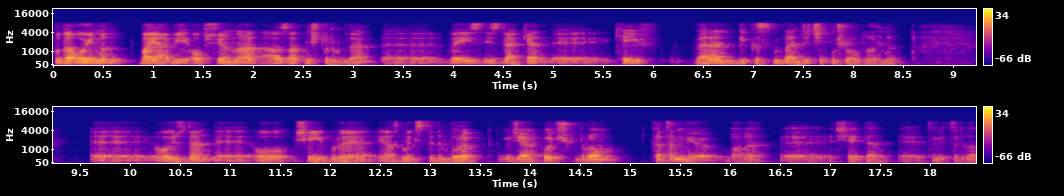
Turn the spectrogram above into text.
Bu da oyunun bayağı bir opsiyonunu azaltmış durumda. E, ve iz, izlerken e, keyif veren bir kısmı bence çıkmış oldu oyunun. E, o yüzden e, o şeyi buraya yazmak istedim. Burak Can Koç Brom katılmıyor bana. E, şeyden e, Twitter'dan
